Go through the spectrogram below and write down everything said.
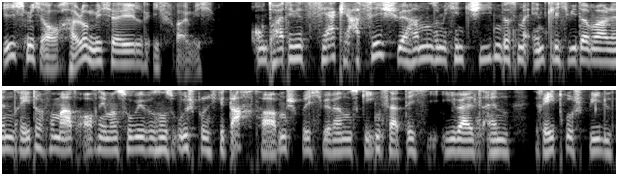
Ich mich auch. Hallo Michael, ich freue mich. Und heute wird es sehr klassisch. Wir haben uns nämlich entschieden, dass wir endlich wieder mal ein Retro-Format aufnehmen, so wie wir es uns ursprünglich gedacht haben. Sprich, wir werden uns gegenseitig jeweils ein Retro-Spiel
